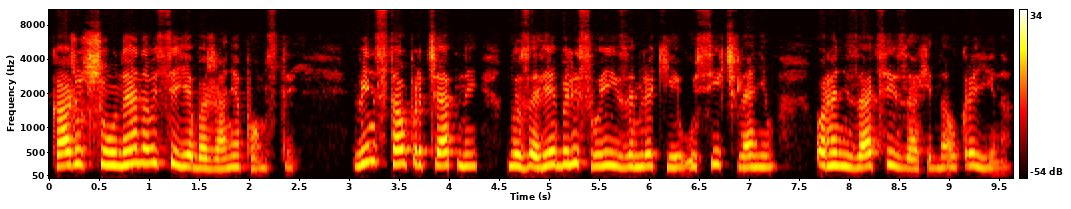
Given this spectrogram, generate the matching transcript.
Кажуть, що у ненависті є бажання помсти. Він став причетний до загибелі своїх земляків, усіх членів організації Західна Україна.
